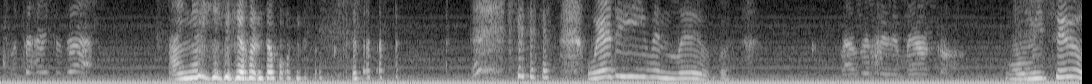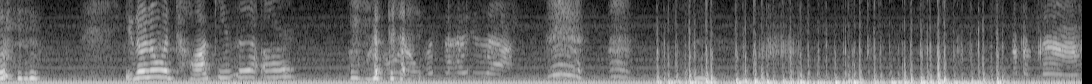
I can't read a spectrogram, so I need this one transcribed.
What the heck is that? I knew you don't know. Where do you even live? I live in America. Well, me too. you don't know what Takis are? What the no, what the heck is that? That's a curve.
